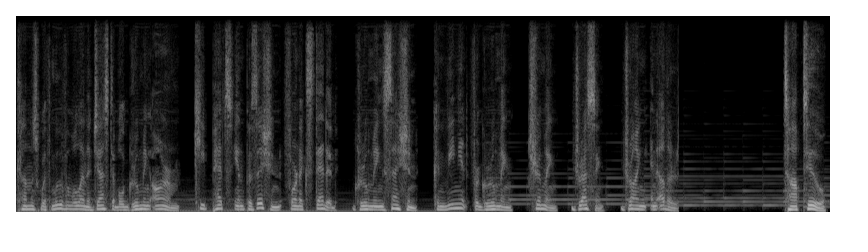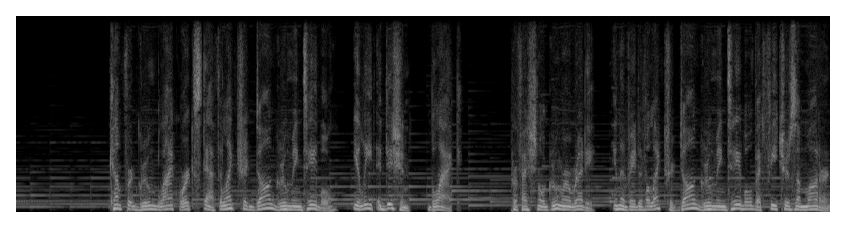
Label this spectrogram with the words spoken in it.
Comes with movable and adjustable grooming arm, keep pets in position for an extended, grooming session, convenient for grooming, trimming, dressing, drying and others. Top 2 Comfort Groom Blackwork Steath Electric Dog Grooming Table Elite Edition, Black. Professional groomer ready, innovative electric dog grooming table that features a modern,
